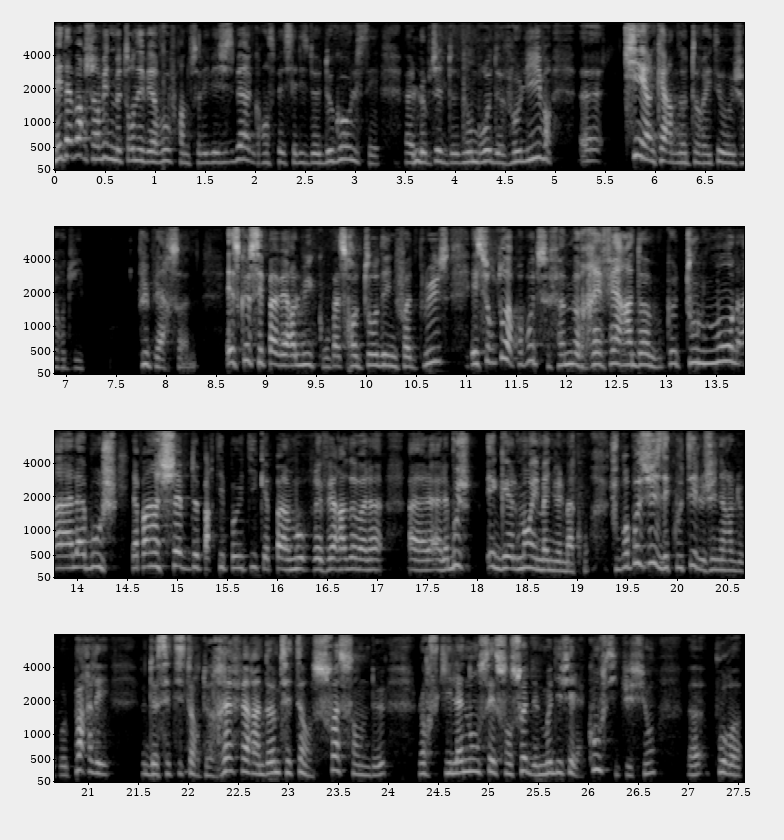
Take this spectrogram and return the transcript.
Mais d'abord, j'ai envie de me tourner vers vous, Franz-Olivier Gisbert, grand spécialiste de De Gaulle. C'est euh, l'objet de nombreux de vos livres. Euh, qui incarne l'autorité aujourd'hui? Plus personne. Est-ce que c'est pas vers lui qu'on va se retourner une fois de plus? Et surtout à propos de ce fameux référendum que tout le monde a à la bouche. Il n'y a pas un chef de parti politique qui n'a pas un mot référendum à la, bouche. Également Emmanuel Macron. Je vous propose juste d'écouter le général de Gaulle parler de cette histoire de référendum. C'était en 62 lorsqu'il annonçait son souhait de modifier la Constitution euh, pour euh,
